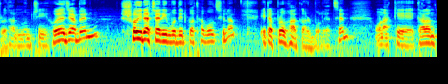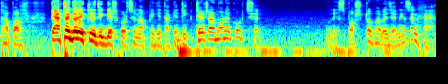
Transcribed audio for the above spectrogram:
প্রধানমন্ত্রী হয়ে যাবেন। স্বৈরাচারী মোদির কথা বলছিলাম, এটা প্রভাকর বলেছেন। ওনাকে কারণ থাপার ক্যাটাগরিকলি জিজ্ঞেস করছেন, আপনি কি তাকে ডিকটেটার মনে করছেন? উনি স্পষ্টভাবে জানিয়েছেন হ্যাঁ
